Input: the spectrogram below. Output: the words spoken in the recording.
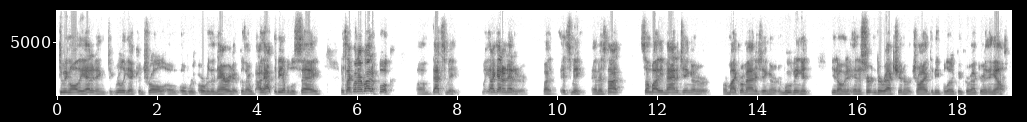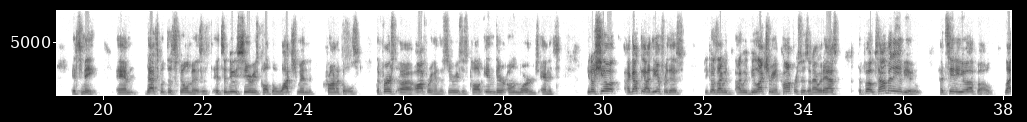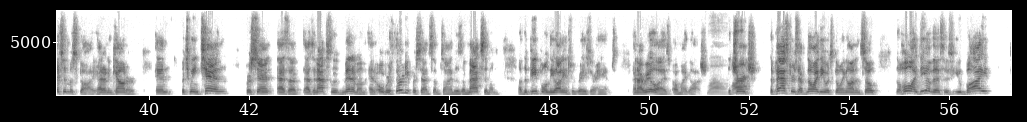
doing all the editing to really get control o- over over the narrative because I, I have to be able to say it's like when I write a book, um, that's me. I got an editor, but it's me, and it's not somebody managing it or or micromanaging or moving it you know, in, in, a certain direction or trying to be politically correct or anything else. It's me. And that's what this film is. It's, it's a new series called The Watchmen Chronicles. The first uh, offering in the series is called In Their Own Words. And it's, you know, Sheila, I got the idea for this because I would I would be lecturing at conferences and I would ask the folks, how many of you had seen a UFO, lights in the sky, had an encounter, and between 10 percent as a as an absolute minimum, and over thirty percent sometimes as a maximum of the people in the audience would raise their hands. And I realized, oh my gosh, wow. the wow. church, the pastors have no idea what's going on, and so the whole idea of this is you buy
